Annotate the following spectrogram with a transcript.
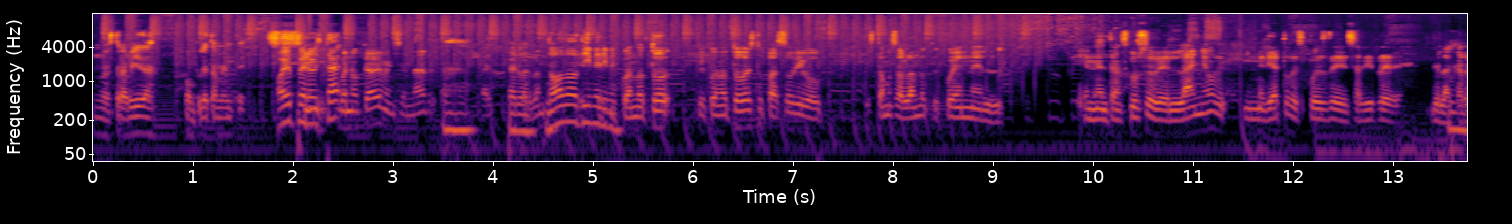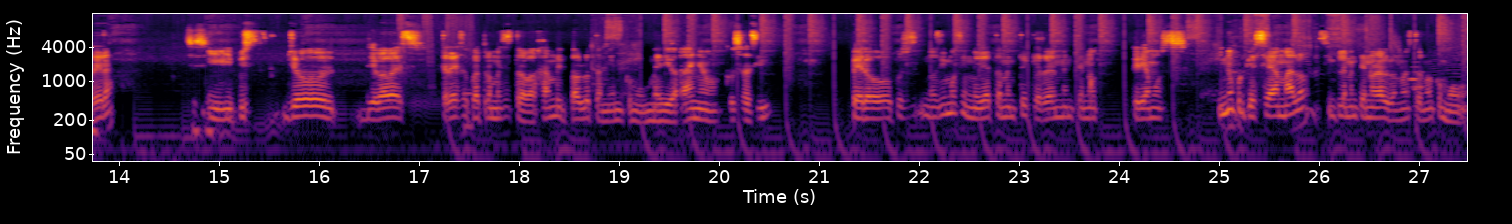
nuestra vida completamente. Oye, pero está bueno, cabe mencionar perdón. No, no, dime, dime. Cuando todo que cuando todo esto pasó, digo, estamos hablando que fue en el en el transcurso del año inmediato después de salir de, la carrera. Sí, sí. Y pues yo llevaba tres o cuatro meses trabajando y Pablo también como medio año, cosas así pero pues nos dimos inmediatamente que realmente no queríamos, y no porque sea malo, simplemente no era algo nuestro, ¿no? Como,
